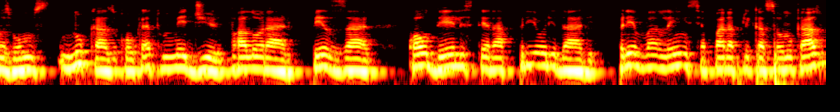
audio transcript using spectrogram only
Nós vamos, no caso concreto, medir, valorar, pesar qual deles terá prioridade, prevalência para aplicação no caso,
